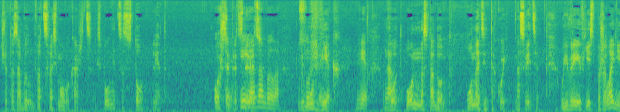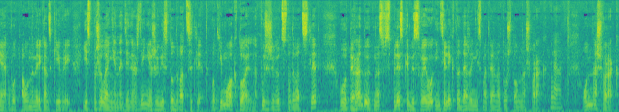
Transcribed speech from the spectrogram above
что-то забыл, 28-го, кажется, исполнится 100 лет. Можешь себе представить? И я забыла. Ему Слушай, век. Век. Да. Вот, он мастодонт. Он один такой на свете. У евреев есть пожелание, вот, а он американский еврей, есть пожелание на день рождения «Живи 120 лет». Вот ему актуально, пусть живет 120 лет, вот, и радует нас всплесками своего интеллекта, даже несмотря на то, что он наш враг. Да. Он наш враг.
